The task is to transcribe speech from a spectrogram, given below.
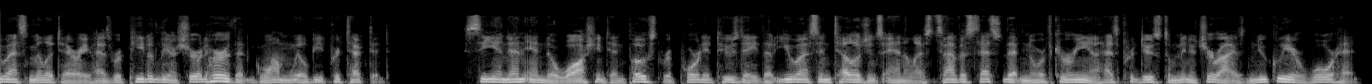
U.S. military has repeatedly assured her that Guam will be protected. CNN and The Washington Post reported Tuesday that U.S. intelligence analysts have assessed that North Korea has produced a miniaturized nuclear warhead,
